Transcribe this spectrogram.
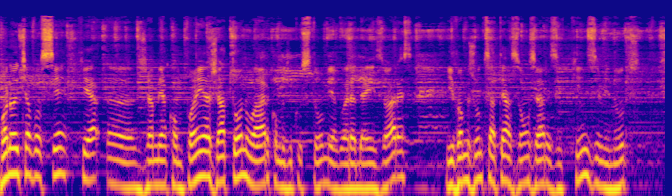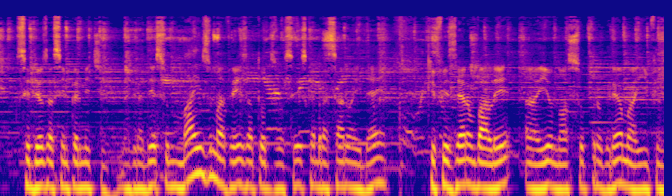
Boa noite a você que uh, já me acompanha. Já estou no ar, como de costume, agora é 10 horas. E vamos juntos até as 11 horas e 15 minutos, se Deus assim permitir. Eu agradeço mais uma vez a todos vocês que abraçaram a ideia, que fizeram valer aí o nosso programa, enfim,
